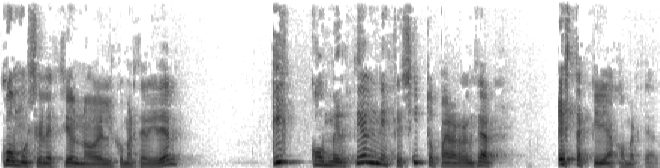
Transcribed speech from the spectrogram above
¿cómo selecciono el comercial ideal? ¿Qué comercial necesito para realizar esta actividad comercial?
